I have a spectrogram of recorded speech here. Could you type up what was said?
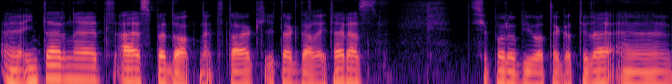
e, internet ASP.NET, tak i tak dalej. Teraz się porobiło tego tyle. E,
